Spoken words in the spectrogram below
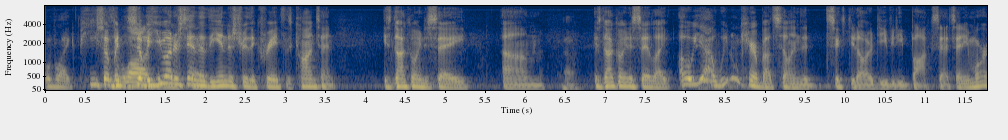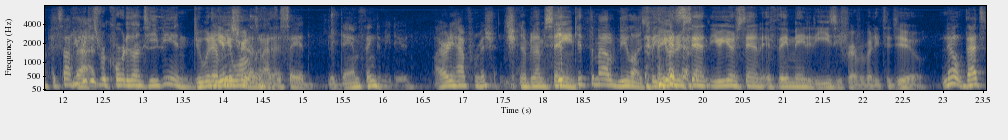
of like pieces so, but of laws so, but you make understand that the industry that creates this content is not going to say, um, Oh. is not going to say like, oh yeah, we don't care about selling the sixty dollar DVD box sets anymore. It's not you that. can just record it on TV and do whatever the you industry want doesn't with have it. to say a, a damn thing to me, dude. I already have permission. No, but I'm saying, Get, get them out of Nilay's but you understand, you understand if they made it easy for everybody to do. No, that's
